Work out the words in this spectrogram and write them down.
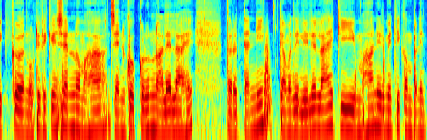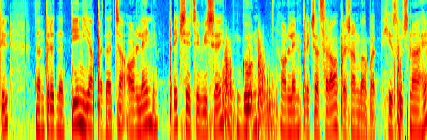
एक नोटिफिकेशन महाजेनकोकडून आलेलं आहे. तर त्यांनी त्यामध्ये लिहिलेलं आहे की महानिर्मिती कंपनीतील तंत्रज्ञ तीन या पदाच्या ऑनलाईन परीक्षेचे विषय गुण ऑनलाईन परीक्षा सराव प्रश्नांबाबत ही सूचना आहे.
